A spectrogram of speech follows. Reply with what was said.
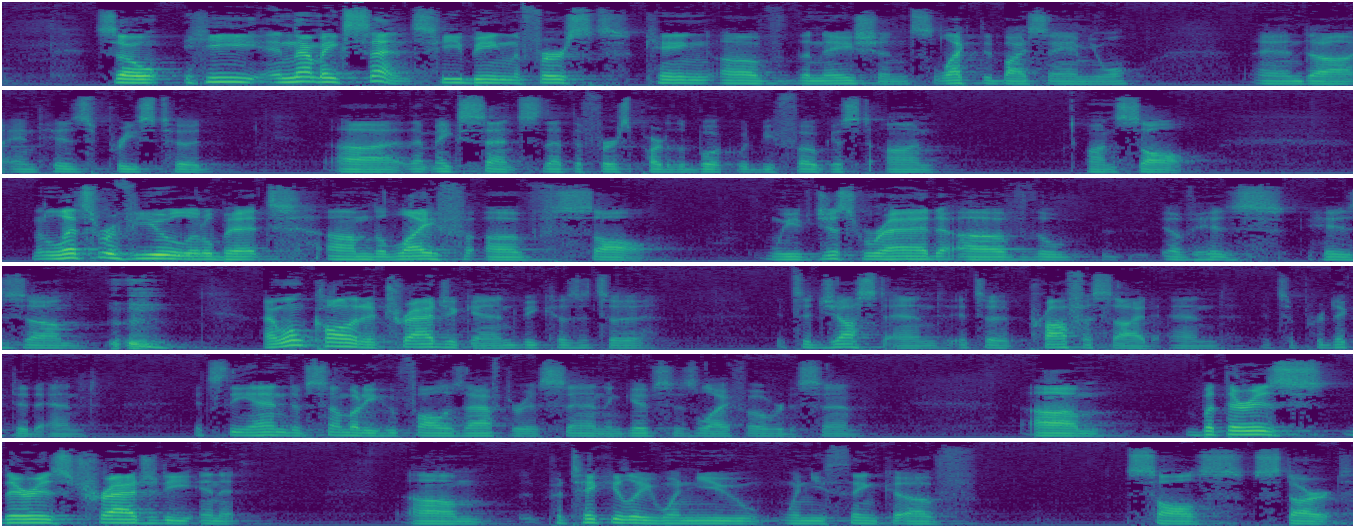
So he, and that makes sense. He being the first king of the nation, selected by Samuel, and uh, and his priesthood. Uh, that makes sense that the first part of the book would be focused on on Saul. Let's review a little bit um, the life of Saul. We've just read of the of his his. Um, I won't call it a tragic end because it's a it's a just end. It's a prophesied end. It's a predicted end. It's the end of somebody who follows after his sin and gives his life over to sin. Um, but there is there is tragedy in it. Um, particularly when you, when you think of Saul's start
